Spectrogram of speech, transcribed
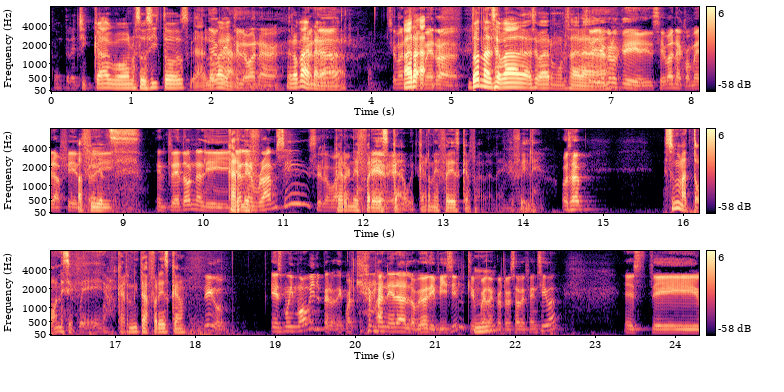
Contra Chicago, los ositos. ah, lo Yo va a creo ganar. que lo van a, Lo van a ganar. Se van a Ahora- comer a... Donald se va, se va a almorzar a, Sí, yo creo que se van a comer a Fields. a ahí. Fields. Entre Donald y Carne Jalen Ramsey se lo van a Carne comer, fresca, ¿eh? güey. Carne fresca para la NFL. O sea, Es un matón ese, güey. Carnita fresca. digo, es muy móvil, pero de cualquier manera lo veo difícil que pueda Mm. contra esa defensiva. Este.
